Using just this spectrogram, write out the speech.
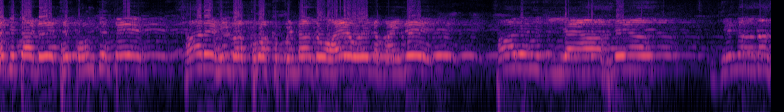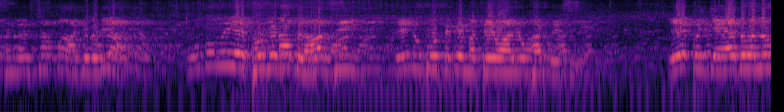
ਅੱਜ ਤੁਹਾਡੇ ਇੱਥੇ ਪਹੁੰਚਣ ਤੇ ਸਾਰੇ ਹੀ ਵੱਖ-ਵੱਖ ਪਿੰਡਾਂ ਤੋਂ ਆਏ ਹੋਏ ਨੁਮਾਇੰਦੇ, ਸਾਰਿਆਂ ਨੂੰ ਜੀ ਆਇਆਂ ਆਖਦੇ ਆ, ਜਿਨ੍ਹਾਂ ਦਾ ਸੰਘਰਸ਼ ਆ, ਭਾਜ ਵਧਿਆ, ਉਦੋਂ ਵੀ ਇੱਥੋਂ ਜਿਹੜਾ ਬਿਲਾਲ ਸੀ, ਇਹਨੂੰ ਪੁੱਟ ਕੇ ਮੱਥੇ ਵਾਲ ਨੂੰ ਖੜਦੇ ਸੀ। ਇਹ ਪੰਚਾਇਤ ਵੱਲੋਂ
